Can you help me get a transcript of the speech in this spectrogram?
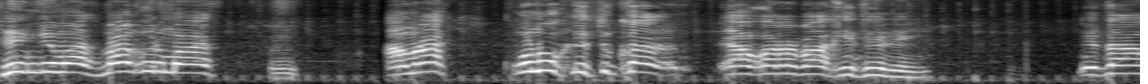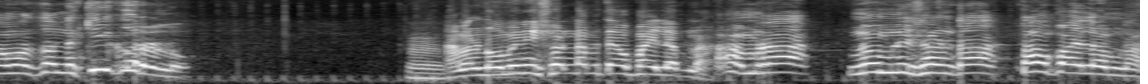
শিঙ্গি মাছ মাগুর মাছ। আমরা কোনো কিছু করার বাকিতে নেই। এটা আমার জন্য কি করল? আমরা নমিনেশনটা তেও পাইলাম না। আমরা নমিনেশনটা তাও পাইলাম না।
